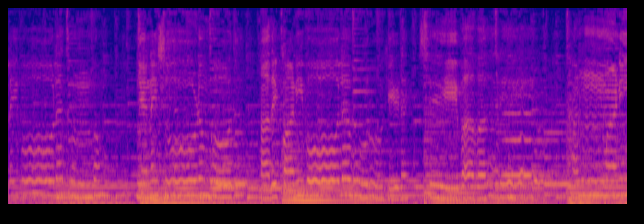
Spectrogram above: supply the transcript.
மலை போல துன்பம் என்னை சூடும் போது அதை பணி போல உருகிட செய்பவரே. கண்மணி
